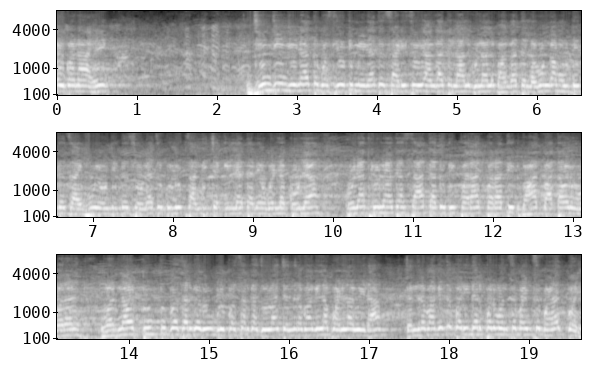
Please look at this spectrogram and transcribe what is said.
उगाणा आहे. झिन झिन जिण्यात बसली होती मेण्यात साडी चोळी अंगात लाल गुलाल भांगात लवंगा मोठीत जायफळ तर सोन्याचं कुलूप चांदीच्या किल्ल्यात त्याने उघडल्या खोल्या. खोल्यात खोल्या होत्या सात त्यात होती परात परातीत भात भातावर वरण. वरणावर तूप तुपासारखं रूप रूपासारखा जोडा चंद्रबागेला पडला वेढा. चंद्रबागेचं परिदर्पण मनसमाईंचं बाळतपण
